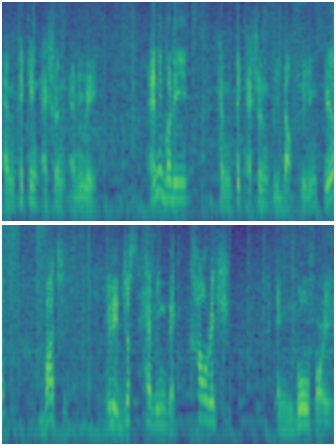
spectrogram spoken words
and taking action anyway. Anybody can take action without feeling fear, but it is just having that courage and go for it.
